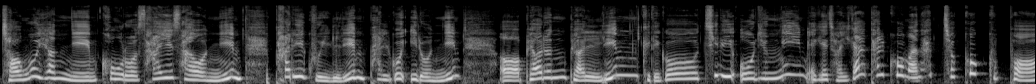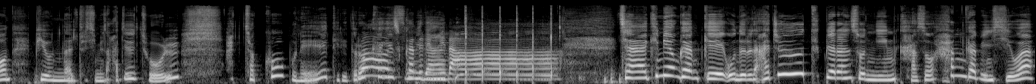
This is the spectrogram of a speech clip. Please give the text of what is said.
정우현님, 콩으로 4245님, 8291님, 8915님, 어, 별은 별님, 그리고 7256님에게 저희가 달콤한 핫초코 쿠폰 비 온날 드시면 아주 좋을 핫초코 보내드리도록 와, 하겠습니다. 축하드립니다. 자, 김혜영과 함께 오늘은 아주 특별한 손님 가수 한가빈 씨와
